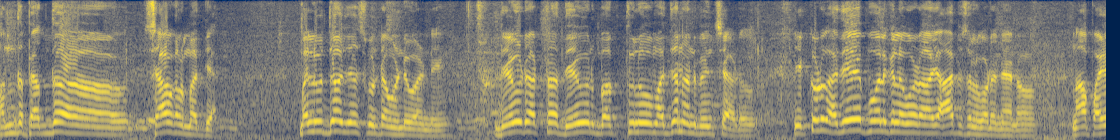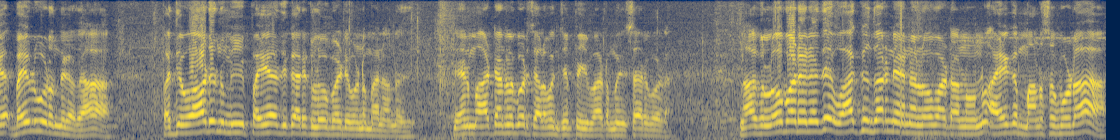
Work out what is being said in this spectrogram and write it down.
అంత పెద్ద సేవకుల మధ్య. మళ్ళీ ఉద్యోగం చేసుకుంటా ఉండేవాడిని. దేవుడు అట్లా దేవుని భక్తుల మధ్య నన్ను పెంచాడు. ఇక్కడ అదే పోలికలు కూడా ఆఫీసులు కూడా నేను నా పై బైబిల్ కూడా ఉంది కదా. ప్రతి వాడును మీ పై అధికారికి లోబడి ఉండమని అన్నది. నేను మా మాట్లాడాలి కూడా సెలవని చెప్పి ఈ మాట ఈసారి కూడా. నాకు లోబడి అనేది వాక్యం ద్వారా నేను లోబడ్డాను. అయ్యగా మనసు కూడా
